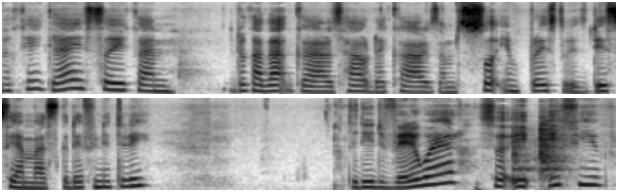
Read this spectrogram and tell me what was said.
Okay, guys, so you can look at that, girls. How the cars. I'm so impressed with this hair mask. Definitely, did very well. So if you've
